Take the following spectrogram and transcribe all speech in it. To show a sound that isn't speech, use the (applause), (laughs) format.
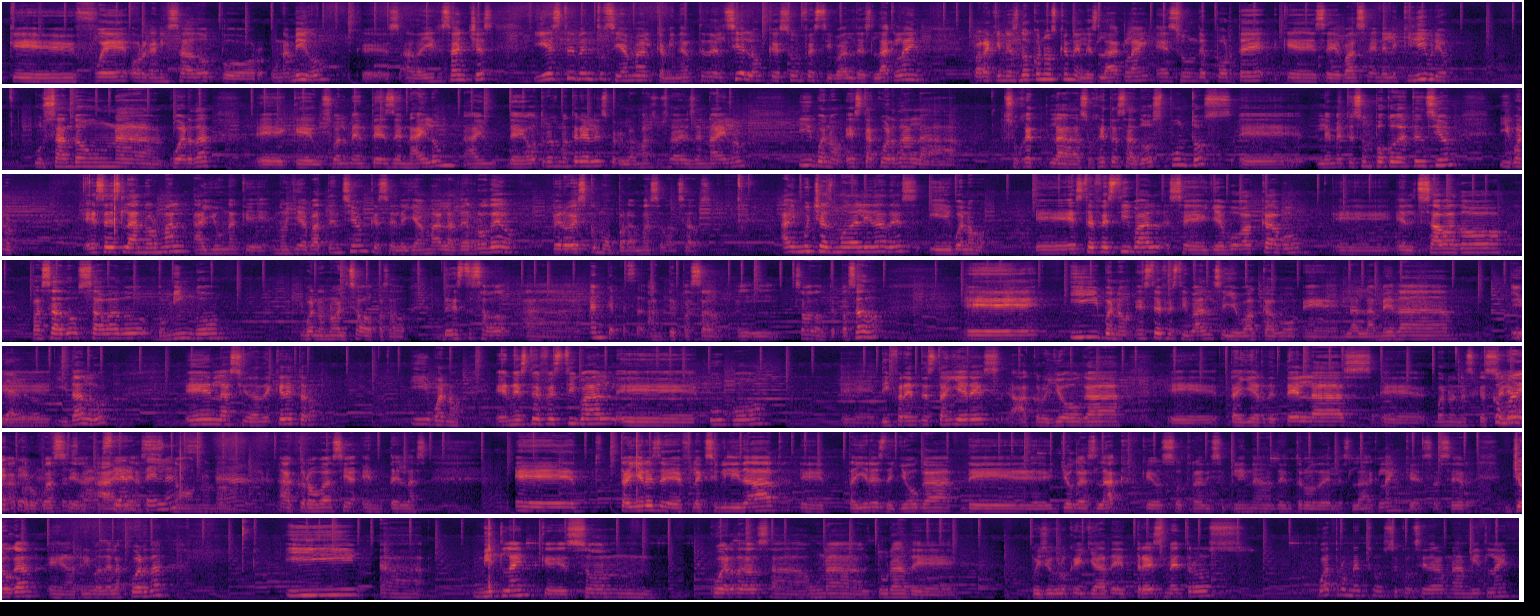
que fue organizado por un amigo, que es Adair Sánchez, y este evento se llama El Caminante del Cielo, que es un festival de slackline. Para quienes no conozcan, el slackline es un deporte que se basa en el equilibrio, usando una cuerda eh, que usualmente es de nylon, hay de otros materiales, pero la más usada es de nylon. Y bueno, esta cuerda la, sujetas a dos puntos, eh, le metes un poco de tensión y bueno, esa es la normal. Hay una que no lleva tensión, que se le llama la de rodeo, pero es como para más avanzados. Hay muchas modalidades y bueno, eh, este festival se llevó a cabo eh, el sábado pasado, sábado, domingo, bueno, no el sábado pasado, de este sábado a... Antepasado. Antepasado, el sábado antepasado. Eh, y bueno, este festival se llevó a cabo en la Alameda eh, Hidalgo. en la ciudad de Querétaro. Y bueno, en este festival eh, hubo diferentes talleres, acroyoga, taller de telas, bueno, en este caso sería acrobacia aérea. No, no, no. Ah. Acrobacia en telas. talleres de flexibilidad, talleres de yoga, de yoga slack, que es otra disciplina dentro del slackline, que es hacer yoga eh, arriba de la cuerda. Y uh, midline, que son cuerdas a una altura de, pues yo creo que ya de 3 metros, 4 metros se considera una midline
